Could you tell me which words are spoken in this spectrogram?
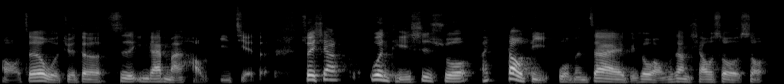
哦，这个我觉得是应该蛮好理解的。所以，像问题是说，哎，到底我们在比如说网络上销售的时候，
